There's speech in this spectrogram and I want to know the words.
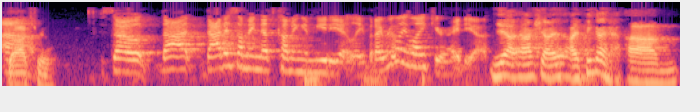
Um, Gotcha. So that that is something that's coming immediately. But I really like your idea. Yeah, actually, I, I think I, um,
